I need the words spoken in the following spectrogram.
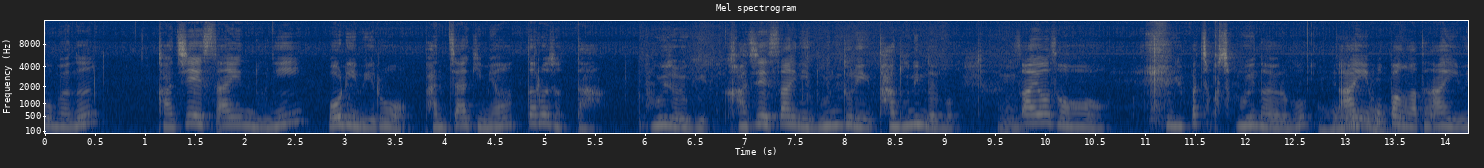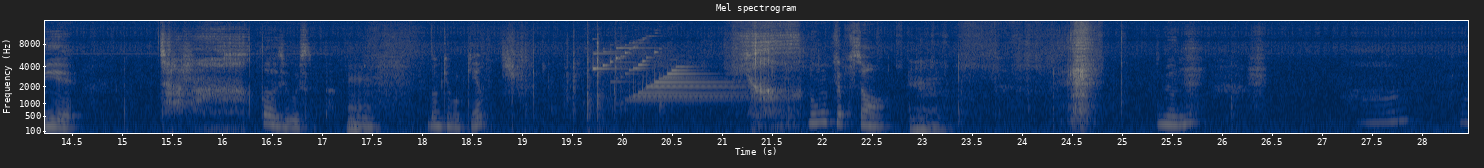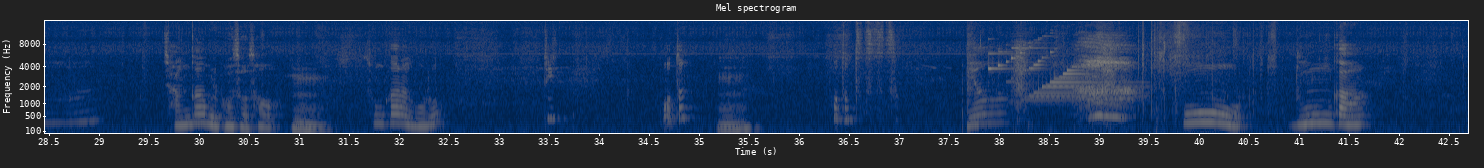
보면은 가지에 쌓인 눈이 머리 위로 반짝이며 떨어졌다. 보이죠? 여기 가지에 쌓인 이 눈들이 다 눈입니다, 여러분. 음. 쌓여서 여기 바짝바짝 보이나요, 여러분? 오. 아이 호빵 같은 아이 위에 차라락 떨어지고 있습니다. 음. 넘겨볼게요. 이야, 너무 귀엽죠? 예. 보면은 장갑을 벗어서 음. 손가락으로 띡 뽀득 음. 뽀득 안녕 오 눈과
